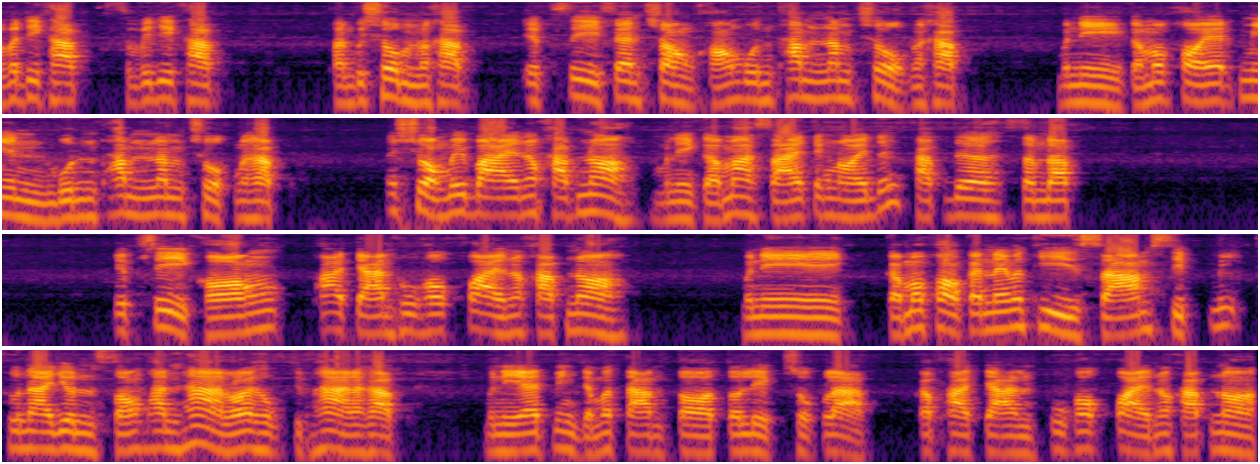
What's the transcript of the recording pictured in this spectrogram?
สวัสดีครับ สวัสดีครับท่านผู้ชมนะครับ FC แฟนช่องของบุญถ้ำน้ำโชคนะครับวันนี้ก็มาพอแอดมินบุญถ้ำน้ำโชคนะครับในช่วงบ่ายๆนะครับเนาะวันนี้ก็มาสายจังหน่อยเด้อครับ เด้อสำหรับ FC ของพระอาจารย์ภูเขาควายนะครับเนาะวันนี้ก็มาพอกันในวันที่ 30 มิถุนายน 2565 นะครับวันนี้แอดมินจะมาตามต่อตัวเลขโชคลาภกับพระอาจารย์ภูเขาควายนะครับเนาะ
